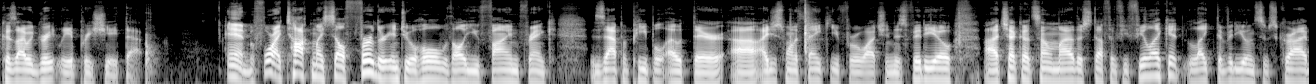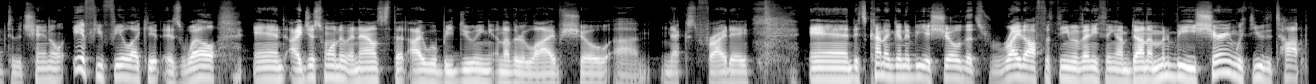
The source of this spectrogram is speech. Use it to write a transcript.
because I would greatly appreciate that. And before I talk myself further into a hole with all you fine Frank Zappa people out there, uh, I just want to thank you for watching this video. Uh, check out some of my other stuff if you feel like it. Like the video and subscribe to the channel if you feel like it as well. And I just want to announce that I will be doing another live show uh, next Friday and it's kind of going to be a show that's right off the theme of anything I'm done. I'm going to be sharing with you the top.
